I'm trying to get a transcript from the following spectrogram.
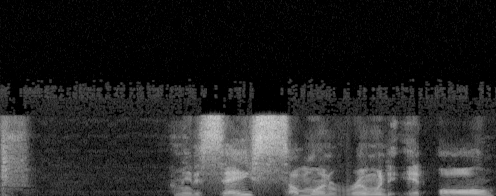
I mean, to say someone ruined it all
